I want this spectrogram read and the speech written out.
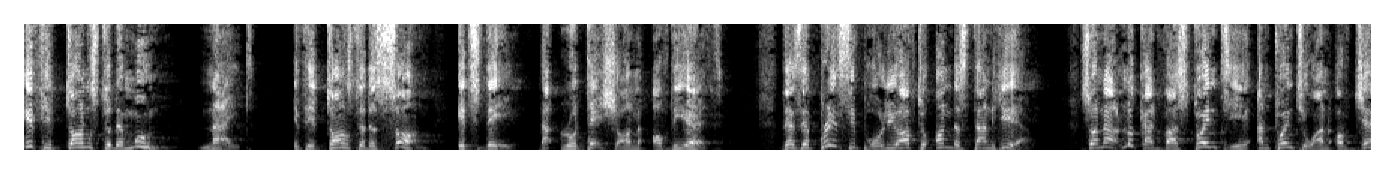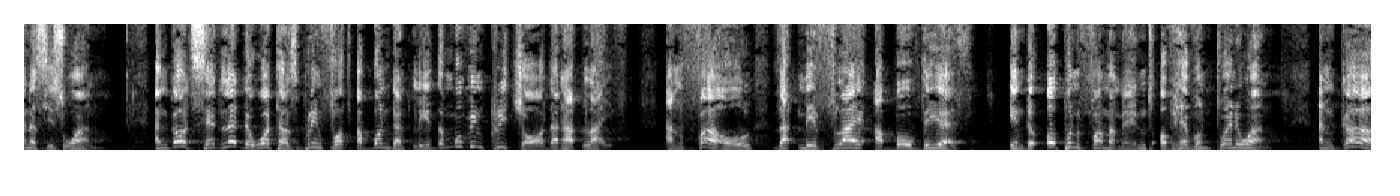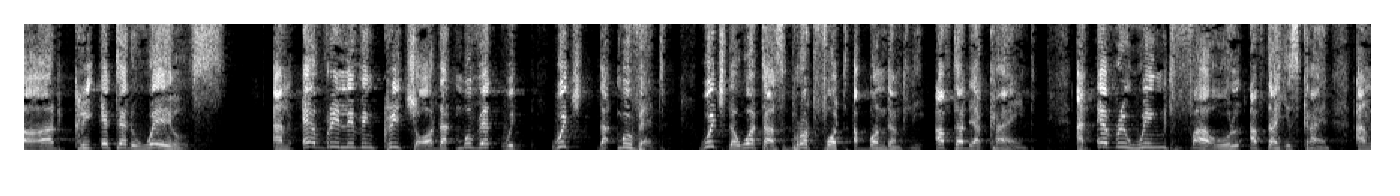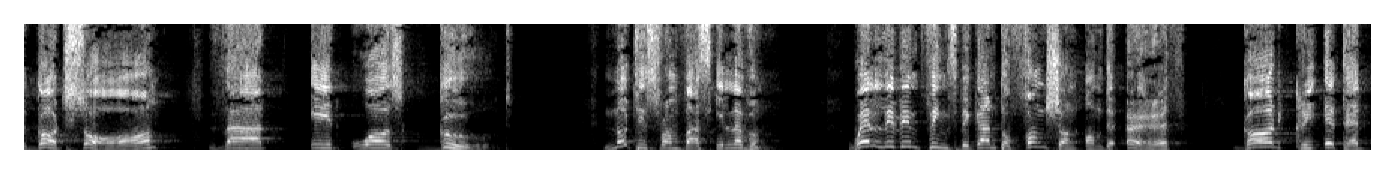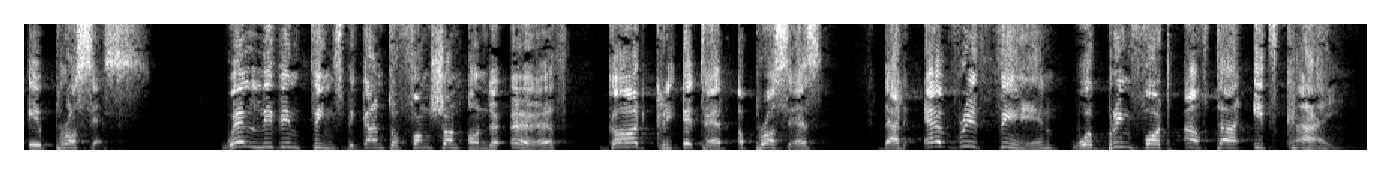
If it turns to the moon, night. If it turns to the sun, it's day. That rotation of the earth. There's a principle you have to understand here. So now look at verse 20 and 21 of Genesis 1. And God said, let the waters bring forth abundantly the moving creature that hath life and fowl that may fly above the earth in the open firmament of heaven. 21. And God created whales and every living creature that moveth with which that moveth, which the waters brought forth abundantly after their kind and every winged fowl after his kind. And God saw that it was good. Notice from verse 11. When living things began to function on the earth, God created a process. When living things began to function on the earth, God created a process that everything will bring forth after its kind.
